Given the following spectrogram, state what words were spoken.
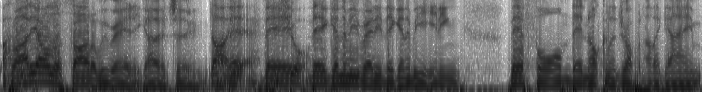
Guardiola side will be ready to go too. Oh, they're, yeah, for they're, sure. They're going to be ready. They're going to be hitting their form. They're not going to drop another game.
